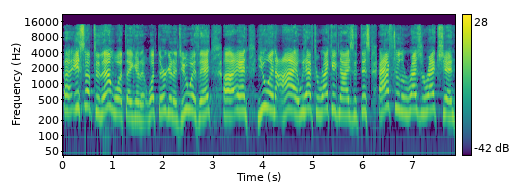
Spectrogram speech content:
Uh, it's up to them what they gonna what they're going to do with it. Uh, and you and I, we have to recognize that this after the resurrection,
